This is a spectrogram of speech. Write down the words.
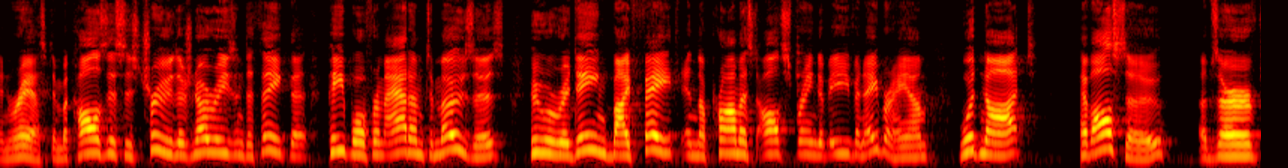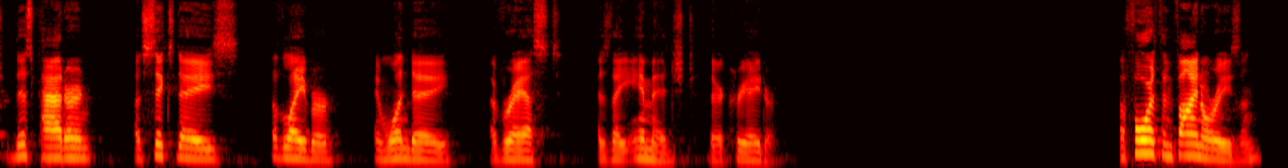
and rest. And because this is true, there's no reason to think that people from Adam to Moses, who were redeemed by faith in the promised offspring of Eve and Abraham, would not have also observed this pattern of six days of labor and one day of rest as they imaged their Creator. A fourth and final reason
